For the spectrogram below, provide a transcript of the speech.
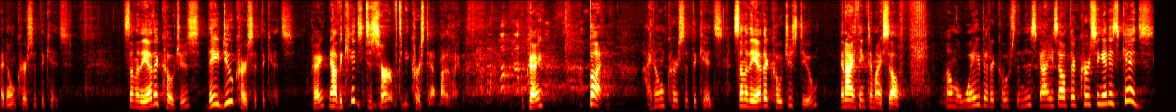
I don't curse at the kids. Some of the other coaches, they do curse at the kids. Okay? Now, the kids deserve to be cursed at, by the way. Okay? But I don't curse at the kids. Some of the other coaches do. And I think to myself, I'm a way better coach than this guy. He's out there cursing at his kids.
